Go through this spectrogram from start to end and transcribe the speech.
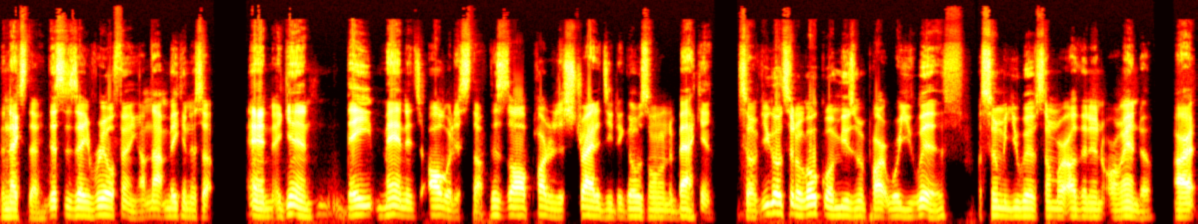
the next day. This is a real thing. I'm not making this up. And again, they manage all of this stuff. This is all part of the strategy that goes on in the back end. So if you go to the local amusement park where you live, assuming you live somewhere other than Orlando, all right,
